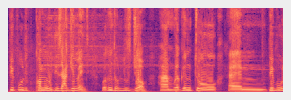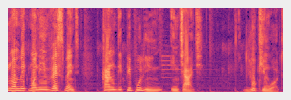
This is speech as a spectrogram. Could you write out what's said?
people coming with this argument we're going to lose job um, we're going to um, people will not make money investment can the people in in charge look inward?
